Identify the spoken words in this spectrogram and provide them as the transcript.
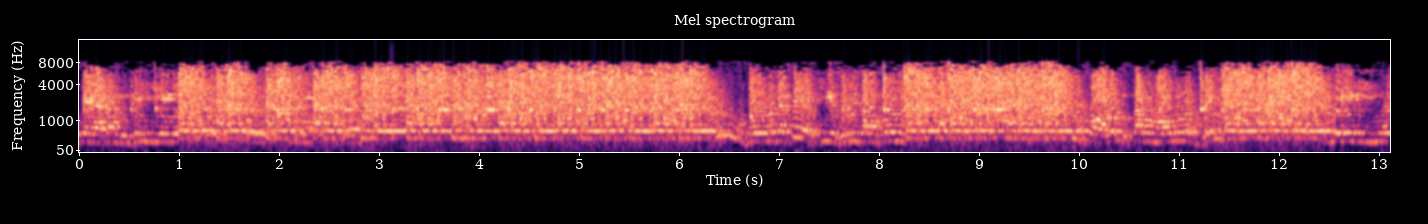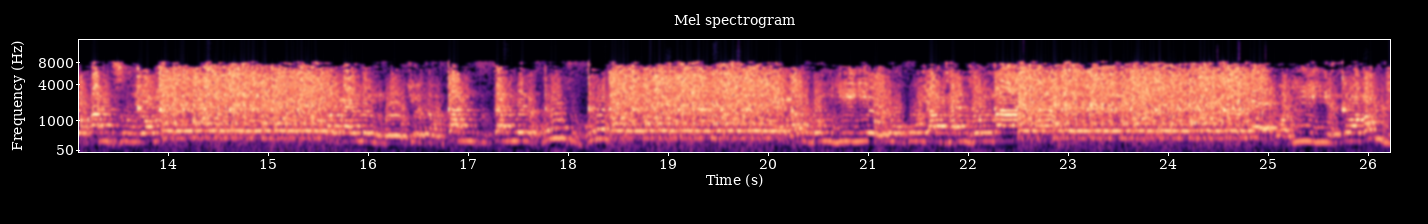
别等皮。不懂那个别记是一张风。保路当红了平，没理我当自用。我该能够就走簪子簪那个胡子胡。老东西有不要产生吧？一说完了，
